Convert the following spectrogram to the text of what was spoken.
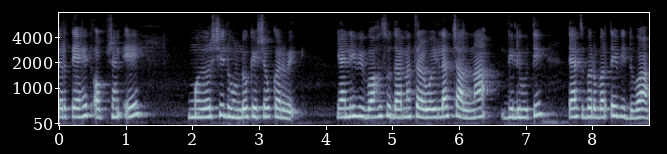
तर ते आहेत ऑप्शन ए महर्षी धोंडो केशव कर्वे. यांनी विवाह सुधारणा चळवळीला चालना दिली होती. त्याचबरोबर ते विधवा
